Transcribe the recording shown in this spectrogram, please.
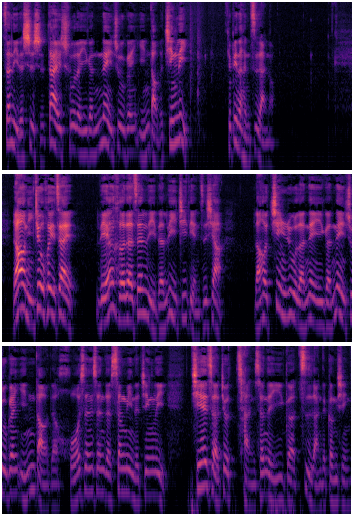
真理的事实，带出了一个内助跟引导的经历。就变得很自然哦，然后你就会在联合的真理的立基点之下，然后进入了那一个内助跟引导的活生生的生命的经历，接着就产生了一个自然的更新。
